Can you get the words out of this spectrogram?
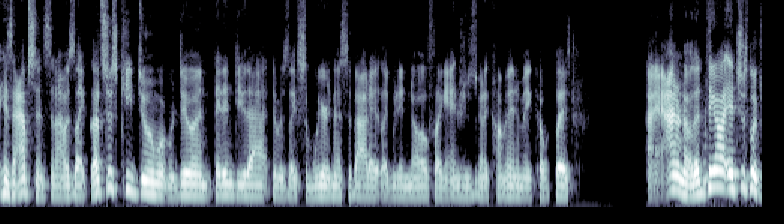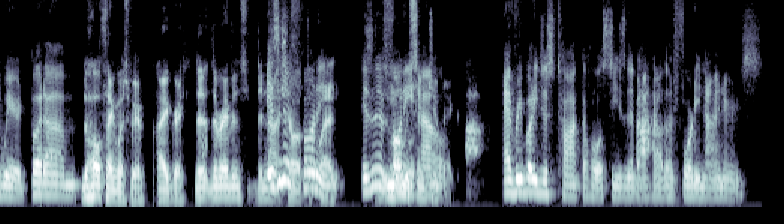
his absence, and I was like, let's just keep doing what we're doing. They didn't do that. There was like some weirdness about it. Like we didn't know if like Andrews was going to come in and make a couple plays. I, I don't know. The thing it just looked weird, but um, The whole thing was weird. I agree. The the Ravens did not show up funny? Isn't it The funny how everybody just talked the whole season about how the 49ers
